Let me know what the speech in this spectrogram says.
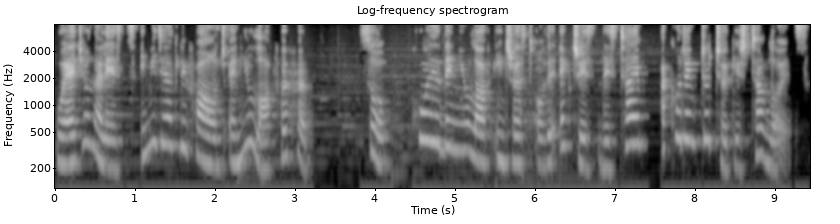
where journalists immediately found a new love for her. So, who is the new love interest of the actress this time, according to Turkish tabloids?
